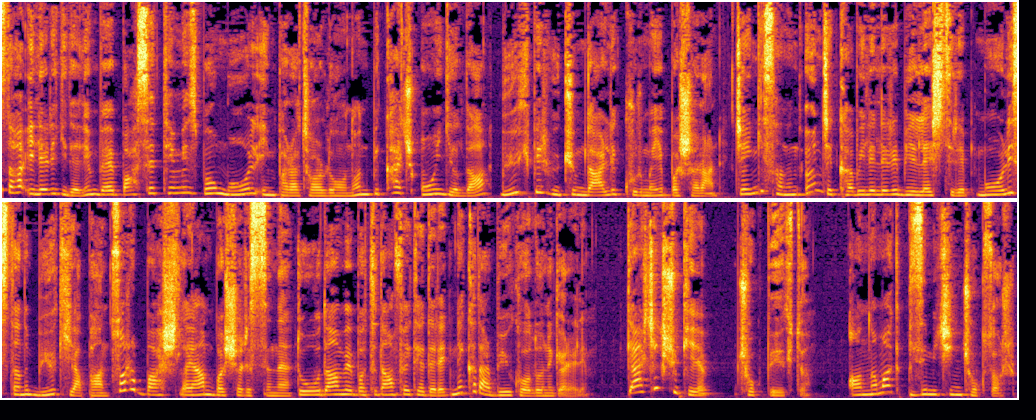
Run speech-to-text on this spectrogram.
biraz daha ileri gidelim ve bahsettiğimiz bu Moğol İmparatorluğu'nun birkaç on yılda büyük bir hükümdarlık kurmayı başaran Cengiz Han'ın önce kabileleri birleştirip Moğolistan'ı büyük yapan sonra başlayan başarısını doğudan ve batıdan fethederek ne kadar büyük olduğunu görelim. Gerçek şu ki çok büyüktü. Anlamak bizim için çok zor.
